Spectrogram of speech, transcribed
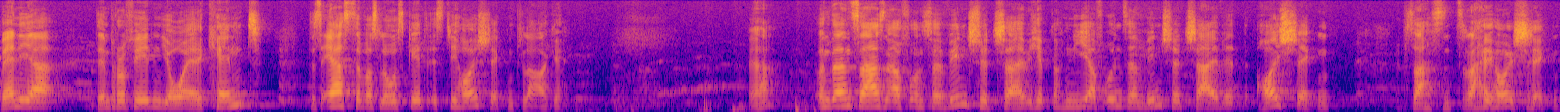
Wenn ihr den Propheten Joel kennt, das erste, was losgeht, ist die Heuschreckenplage. Ja? Und dann saßen auf unserer Windschutzscheibe, ich habe noch nie auf unserer Windschutzscheibe Heuschrecken, saßen drei Heuschrecken.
